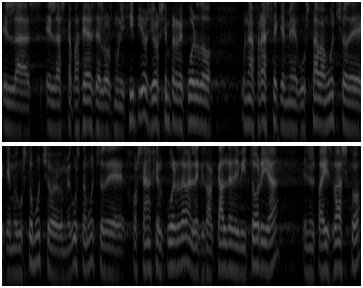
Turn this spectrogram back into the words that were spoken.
en las, en las capacidades de los municipios. Yo siempre recuerdo una frase que me gustaba mucho, de, que me gustó mucho, me gusta mucho de José Ángel Cuerda, el exalcalde de Vitoria, en el País Vasco,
